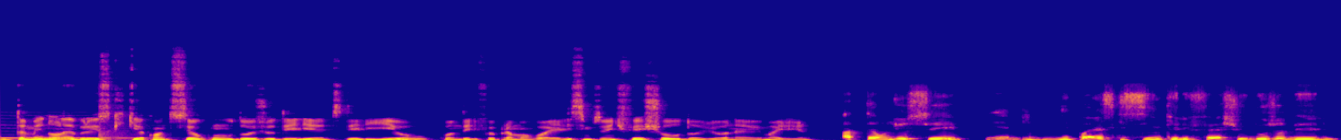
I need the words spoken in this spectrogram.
Eu também não lembro isso. O que, que aconteceu com o dojo dele antes dele ir ou quando ele foi pra Mongólia? Ele simplesmente fechou o dojo, né? Eu imagino. Até onde eu sei, me parece que sim, que ele fecha o dojo dele.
